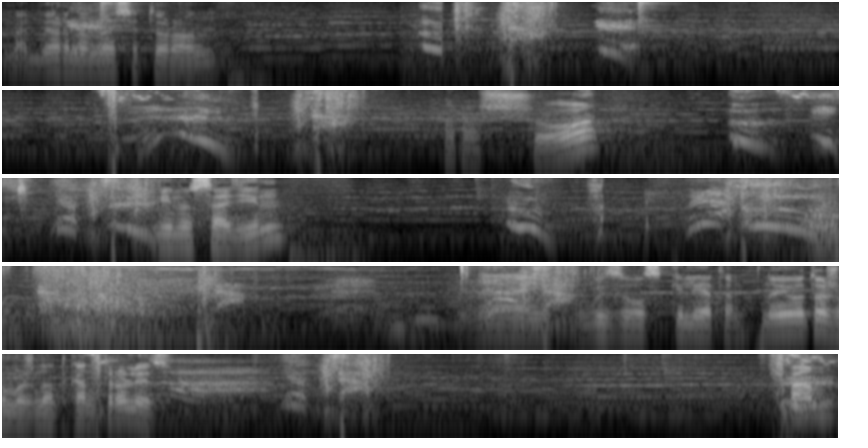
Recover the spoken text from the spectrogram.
Бобер наносит урон. Хорошо. Минус один. Ай, вызвал скелета. Но его тоже можно отконтролить. Пам.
